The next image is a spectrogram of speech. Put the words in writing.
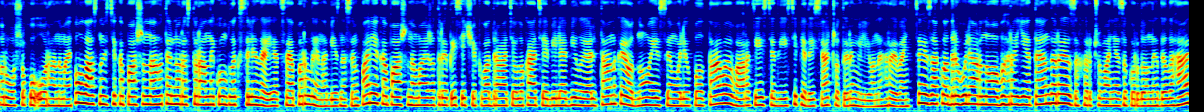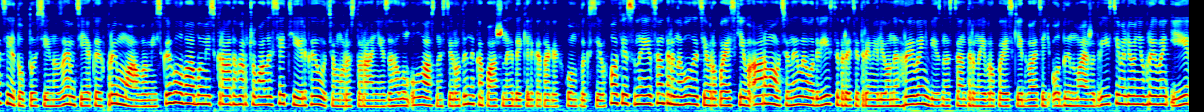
розшуку органами. У власності Капашина готельно-ресторанний комплекс Лілея. Це перлина бізнес-імперія Капашина, майже три тисячі квадратів. Локація біля білої альтанки, одного із символів Полтави, вартість 254 мільйони гривень. Цей заклад регулярно виграє тендери за харчування закордонних делегацій, тобто всі іноземці, яких приймав міський голова або міськрада, харчувалися тільки у цьому ресторані. Загалом у власності родини Капашиних декілька таких комплексів. Офісний центр на вулиці Європейській в Арма оцінили у 233 мільйони гривень. Бізнес-центр на Європейській 21 майже 200 мільйонів гривень. І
